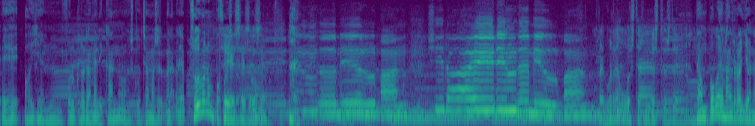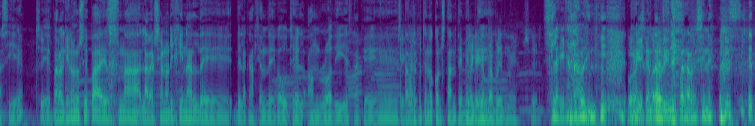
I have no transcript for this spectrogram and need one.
Eh, hoy en folclore americano escuchamos... Bueno, eh, súbemelo un poco Sí, esto, sí, sí, sí. Recuerda un western de estos de. Da un poco de mal rollo aún así, ¿eh? Sí. Eh, para el que no lo sepa, es una, la versión original de, de la canción de Go Tell Aunt Roddy, esta que estamos escuchando constantemente. La que canta Britney, sí. Sí, la que canta Britney. La que ¿os canta parece? Britney para Resident Evil 7,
